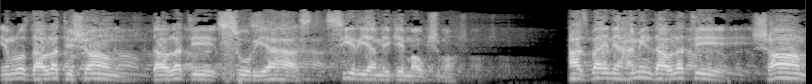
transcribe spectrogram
امروز دولت شام دولت سوریه هست سیریه میگه ما شما. از بین همین دولت شام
